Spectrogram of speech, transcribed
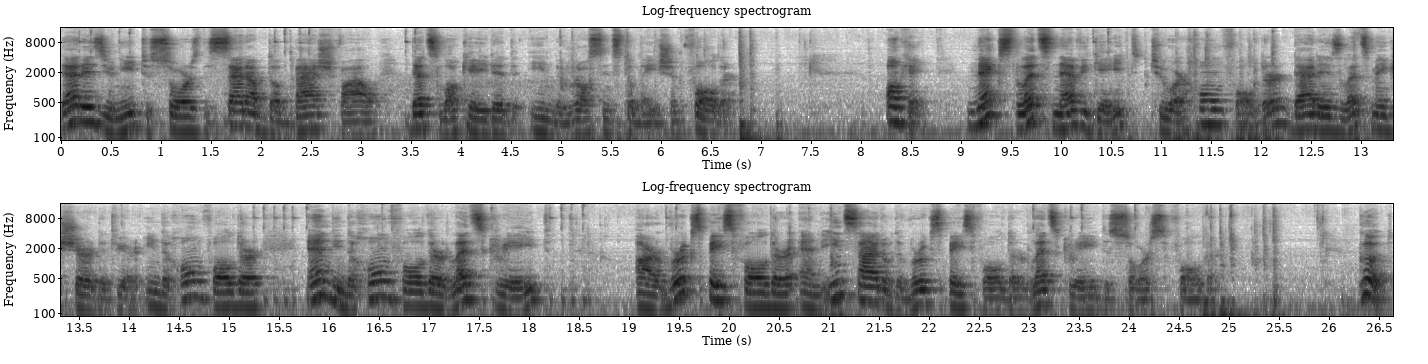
That is, you need to source the setup.bash file that's located in the ROS installation folder. Okay, Next, let's navigate to our home folder. That is, let's make sure that we are in the home folder. And in the home folder, let's create our workspace folder. And inside of the workspace folder, let's create the source folder. Good.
